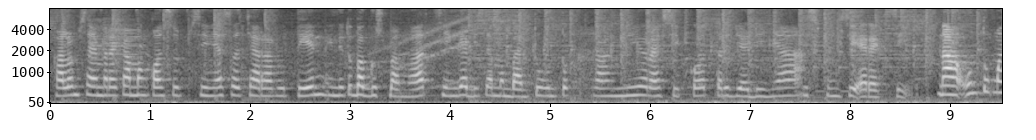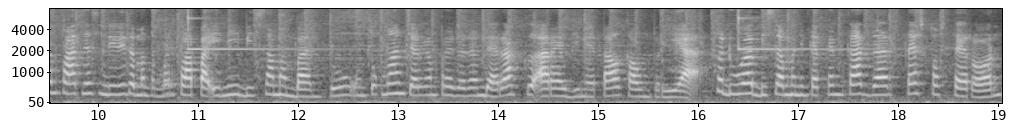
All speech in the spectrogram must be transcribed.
kalau misalnya mereka mengkonsumsinya secara rutin ini tuh bagus banget sehingga bisa membantu untuk kurangi resiko terjadinya disfungsi ereksi. Nah untuk manfaatnya sendiri teman-teman kelapa ini bisa membantu untuk melancarkan peredaran darah ke area genital kaum pria. Kedua bisa meningkatkan kadar testosteron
